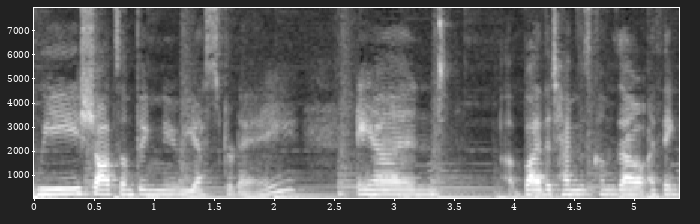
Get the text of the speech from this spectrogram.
we shot something new yesterday and by the time this comes out i think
